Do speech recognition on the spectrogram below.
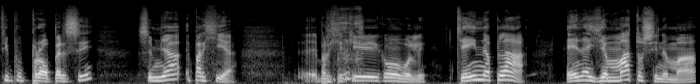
τύπου πρόπερση σε μια επαρχία. Ε, Επαρχιακή κομμοβολή. Και είναι απλά ένα γεμάτο σινεμά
